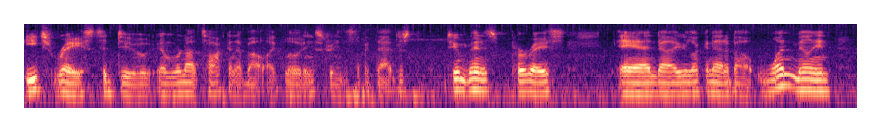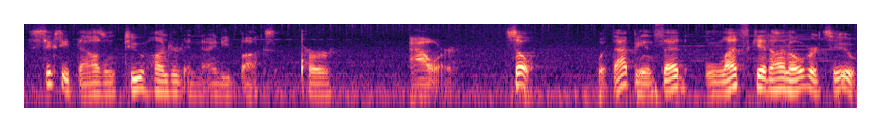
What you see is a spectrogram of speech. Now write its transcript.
each race to do, and we're not talking about like loading screens and stuff like that. Just two minutes per race, and uh, you're looking at about one million sixty thousand two hundred and ninety bucks per hour. So, with that being said, let's get on over to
